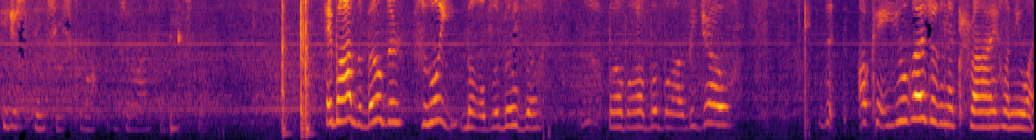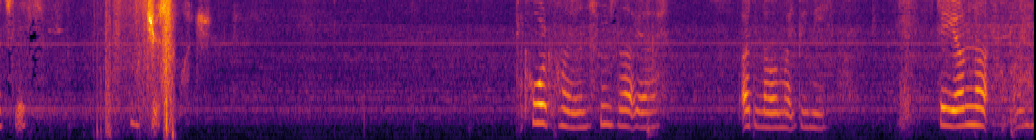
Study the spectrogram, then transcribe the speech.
He just thinks he's cool. That's so I think he's cool. Hey, Bob the Builder. Hey, Bob the Builder. Bob, Bob, Bob, Bobby Joe. The, okay, you guys are gonna cry when you watch this. Just Core Clan. Who's that guy? I don't know. It might be me. Hey, I'm not. Um,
